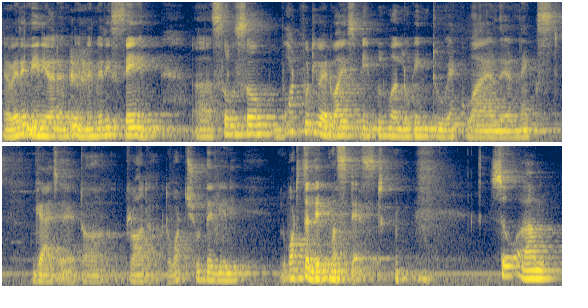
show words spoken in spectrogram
very linear and, and very same. Uh, so, so what would you advise people who are looking to acquire their next gadget or product? What should they really? What's the litmus test? so, um,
